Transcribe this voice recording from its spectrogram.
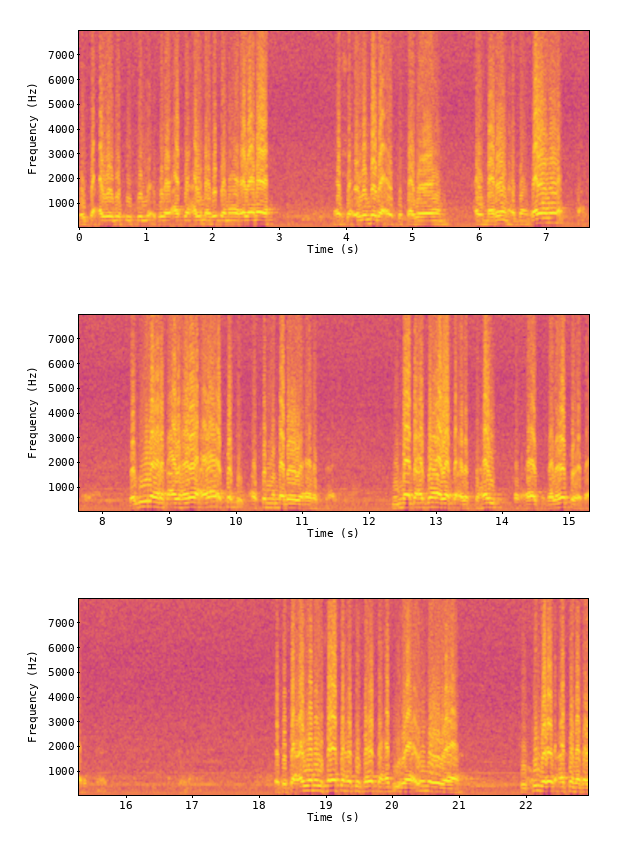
way tacawadi fi kuli ragcatin calma hudana qabano meesha culimada ay kutageen ay mareen haddaan qabano wadula rakcada hore aasad sunamadeeda adag tahay mima bacdaha waa ka adag tahay ragcaadka kaleeto waa ka adag tahay وتتعين الفاتحة فاتحة إلى في كل ركعة نقل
